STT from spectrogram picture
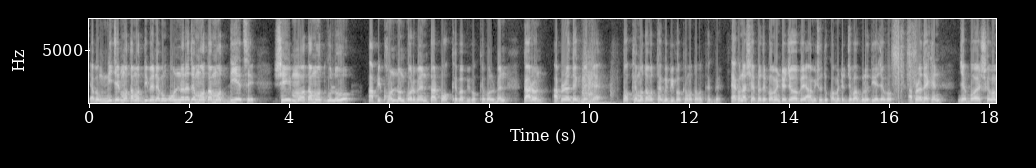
এবং নিজের মতামত দিবেন এবং অন্যরা যে মতামত দিয়েছে, সেই মতামতগুলো আপনি খণ্ডন করবেন, তার পক্ষে বা বিপক্ষে বলবেন। কারণ আপনারা দেখবেন যে পক্ষে মতামত থাকবে, বিপক্ষে মতামত থাকবে। এখন আসি আপনাদের কমেন্টের জবাবে। আমি শুধু কমেন্টের জবাবগুলো দিয়ে যাব। আপনারা দেখেন যে বয়স্ক এবং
